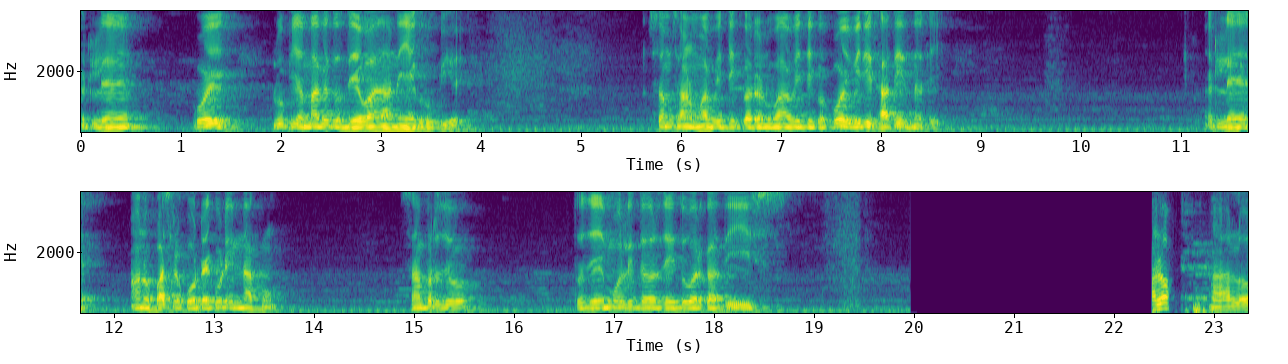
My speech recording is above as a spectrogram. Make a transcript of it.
એટલે કોઈ રૂપિયા માગે તો દેવાના નહીં એક રૂપિયો. સમસાણમાં વિધિ આ વિધિ કોઈ વિધિ થતી જ નથી. એટલે આનો પાછળ કોર રેકોર્ડિંગ નાખું. સાંભળજો. તો જય મોલીધર જય દ્વારકાધીશ. હલો. હલો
